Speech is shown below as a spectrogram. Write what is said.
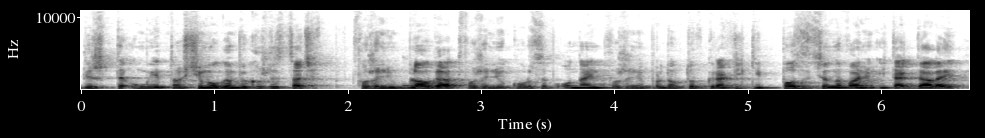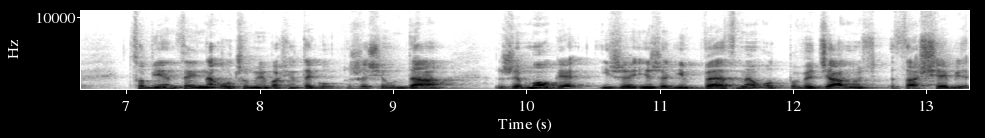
gdyż te umiejętności mogłem wykorzystać w tworzeniu bloga, tworzeniu kursów online, tworzeniu produktów, grafiki, pozycjonowaniu itd. Tak Co więcej, nauczył mnie właśnie tego, że się da, że mogę i że jeżeli wezmę odpowiedzialność za siebie,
